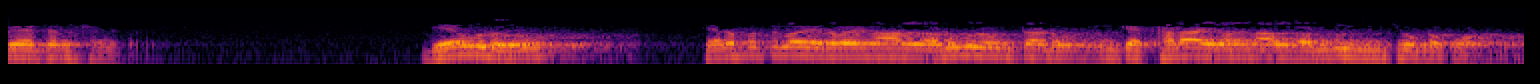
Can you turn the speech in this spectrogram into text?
పే అటెన్షన్ దేవుడు తిరుపతిలో ఇరవై నాలుగు అడుగులు ఉంటాడు. ఇంకెక్కడా ఇరవై నాలుగు అడుగులు మించి ఉండకూడదు.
